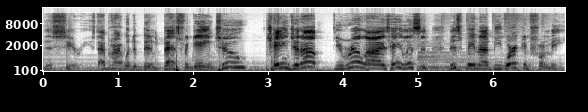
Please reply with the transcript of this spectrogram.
this series. That probably would have been best for game two. Change it up. You realize, hey, listen, this may not be working for me.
